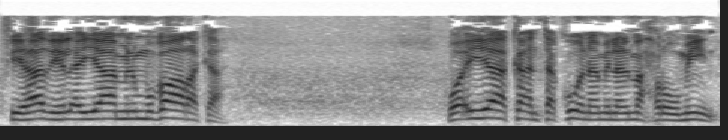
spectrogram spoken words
في هذه الأيام المباركة وإياك أن تكون من المحرومين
